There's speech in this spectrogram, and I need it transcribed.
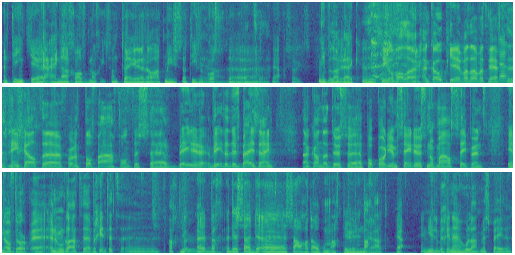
Een tientje Kijk. en dan geloof ik nog iets van 2 euro administratieve ja, kosten. Uh, uh, ja, zoiets. Niet belangrijk. in ieder geval uh, een koopje wat dat betreft. Er is geen geld voor een toffe avond. Dus wil je, er, wil je er dus bij zijn, dan kan dat dus poppodium C dus nogmaals, C. -punt, in Hoofddorp. en hoe laat begint het? 8 uur? dus de zaal gaat open om 8 uur inderdaad. Ja. En jullie beginnen hoe laat met spelen?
